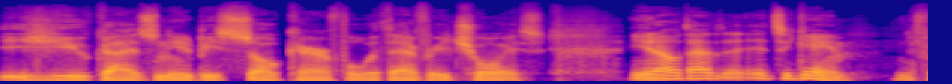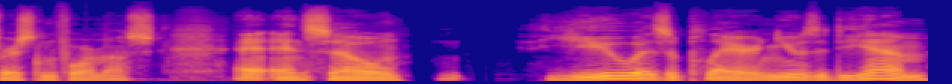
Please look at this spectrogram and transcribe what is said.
you guys need to be so careful with every choice. You know, that it's a game, first and foremost. And, and so you as a player and you as a DM,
